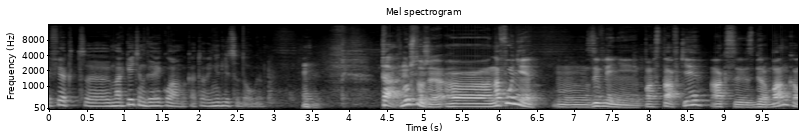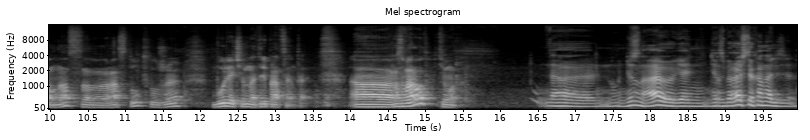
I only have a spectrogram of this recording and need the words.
эффект э, маркетинга рекламы, который не длится долго. Так, ну что же, э, на фоне заявлений по ставке акции Сбербанка у нас растут уже более чем на 3%. Разворот, Тимур? Ну, не знаю, я не разбираюсь в теханализе.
